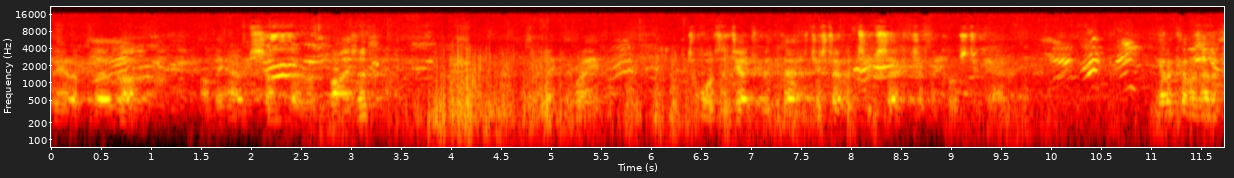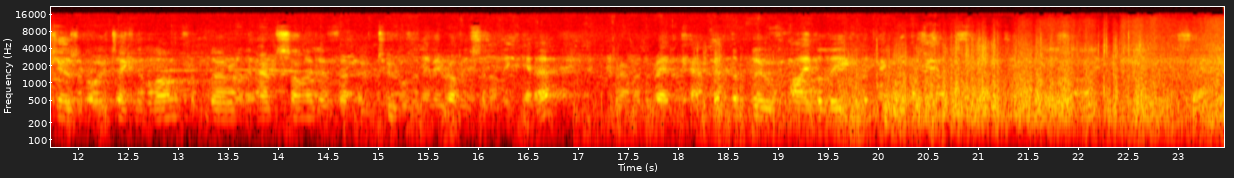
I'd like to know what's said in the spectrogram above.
clear of the run on the outside, they're advisor. They their way towards the judge with uh, just over two circuits of the course to go. Yellow colours out of Joseph taking them along from lower on the outside of uh, O'Toole and Emmy Robinson on the inner, brown with the red cap, then the blue of I Believe, the pink on the outside, is uh,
